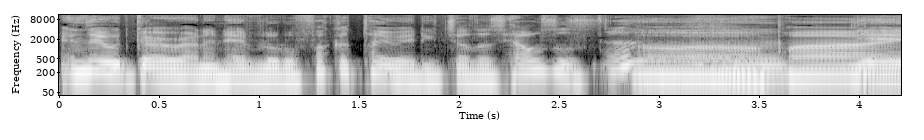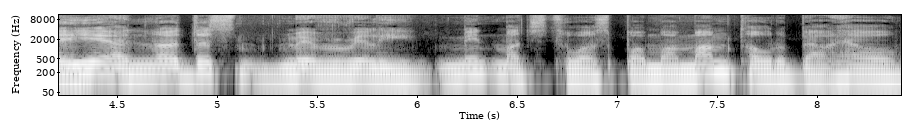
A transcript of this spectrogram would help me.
and they would go around and have little whakatau at each other's houses. Oh, oh Yeah, yeah, and no, uh, this never really meant much to us, but my mum told about how,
